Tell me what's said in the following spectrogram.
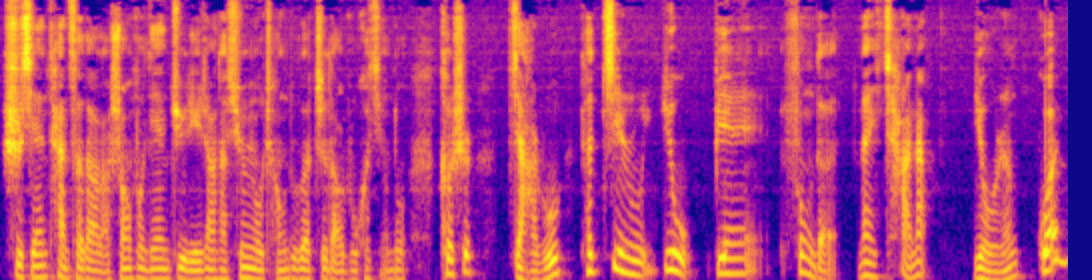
事先探测到了双缝间距离，让它胸有成竹的知道如何行动。可是，假如它进入右边缝的那一刹那，有人关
